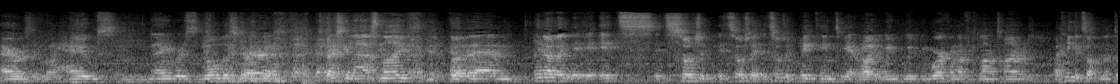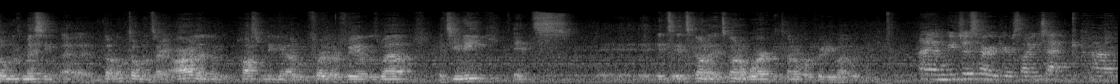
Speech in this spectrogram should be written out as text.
hours in my house and neighbours love us for it, especially last night. But um, you know, like it, it's it's such a it's such a it's such a big thing to get right. We we've been working on it for a long time. I think it's something that Dublin's missing. Uh, not Dublin, sorry, Ireland, and possibly you know further afield as well. It's unique. It's it's it's gonna it's gonna work. It's gonna work really well. We think. Um, we've just heard your sound check, and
